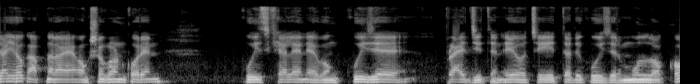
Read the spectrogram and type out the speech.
যাই হোক, আপনারা অংশগ্রহণ করেন। কুইজ খেলেন এবং কুইজে প্রাইজ জিতেন। এ হচ্ছে ইত্যাদি কুইজের মূল লক্ষ্য।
